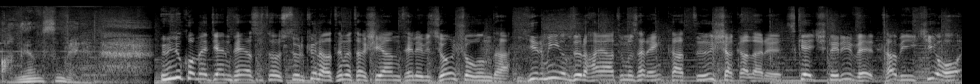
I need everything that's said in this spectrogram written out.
Anlıyor musun beni? Ünlü komedyen Beyazıt Öztürk'ün adını taşıyan televizyon şovunda 20 yıldır hayatımıza renk kattığı şakaları, skeçleri ve tabii ki o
